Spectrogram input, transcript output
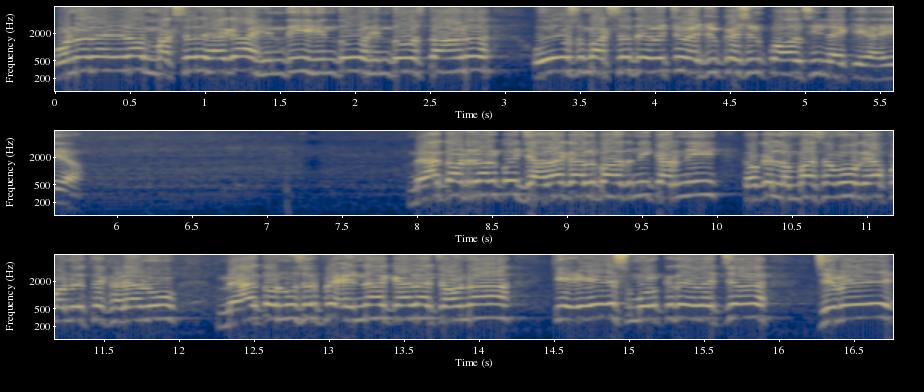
ਉਹਨਾਂ ਦਾ ਜਿਹੜਾ ਮਕਸਦ ਹੈਗਾ ਹਿੰਦੀ ਹਿੰਦੂ ਹਿੰਦੁਸਤਾਨ ਉਸ ਮਕਸਦ ਦੇ ਵਿੱਚੋਂ ਐਜੂਕੇਸ਼ਨ ਪਾਲਿਸੀ ਲੈ ਕੇ ਆਏ ਆ। ਮੈਂ ਤੁਹਾਡੇ ਨਾਲ ਕੋਈ ਜ਼ਿਆਦਾ ਗੱਲਬਾਤ ਨਹੀਂ ਕਰਨੀ, ਕਿਉਂਕਿ ਲੰਬਾ ਸਮਾਂ ਹੋ ਗਿਆ ਆਪਾਂ ਨੂੰ ਇੱਥੇ ਖੜਿਆਂ ਨੂੰ। ਮੈਂ ਤੁਹਾਨੂੰ ਸਿਰਫ ਇੰਨਾ ਕਹਿਣਾ ਚਾਹੁੰਦਾ ਕਿ ਇਸ ਮੁਲਕ ਦੇ ਵਿੱਚ ਜਿਵੇਂ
